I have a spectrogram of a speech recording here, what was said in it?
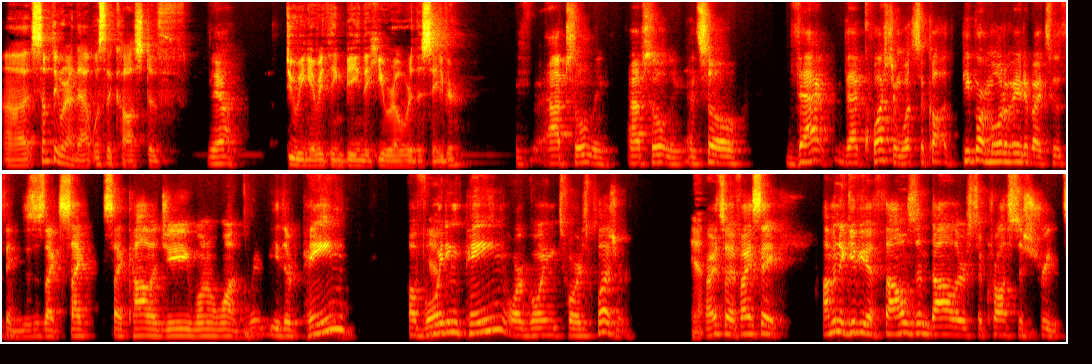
uh, something around that was the cost of yeah doing everything, being the hero or the savior. Absolutely, absolutely. And so that that question, what's the cost? People are motivated by two things. This is like psych, psychology 101. Either pain, avoiding yeah. pain, or going towards pleasure. Yeah. Right. So if I say, I'm going to give you a thousand dollars to cross the street.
